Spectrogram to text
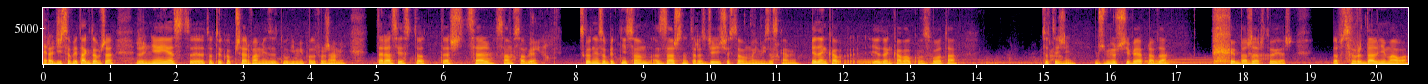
Radzi sobie tak dobrze, że nie jest y, to tylko przerwa między długimi podróżami. Teraz jest to też cel sam w sobie. Zgodnie z obietnicą zacznę teraz dzielić się z tobą moimi zyskami. Jeden, ka jeden kawałków złota co tydzień. Brzmi uczciwie, prawda? Chyba żartujesz. Absurdalnie mało.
